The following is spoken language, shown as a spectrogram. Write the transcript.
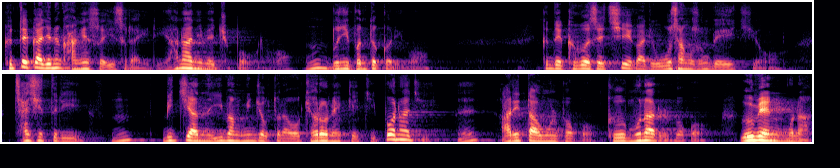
그때까지는 강했어요 이스라엘이 하나님의 축복으로 눈이 번뜩거리고 근데 그것에 취해가지고 우상숭배했지요 자식들이 믿지 않는 이방 민족들하고 결혼했겠지. 뻔하지. 아리따움을 보고 그 문화를 보고 음행 문화.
